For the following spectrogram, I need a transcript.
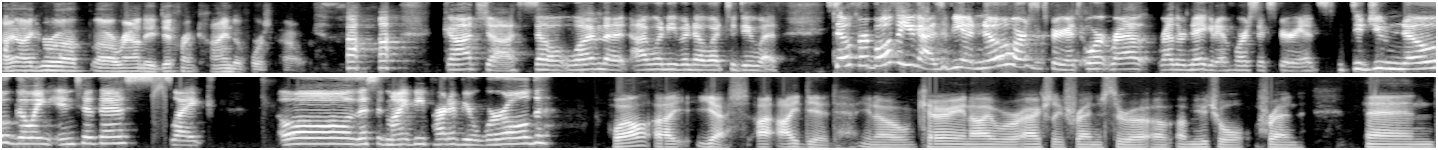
I, I grew up uh, around a different kind of horsepower. gotcha. So one that I wouldn't even know what to do with. So for both of you guys, if you had no horse experience or ra- rather negative horse experience, did you know going into this like, oh, this might be part of your world? Well, uh, yes, I, I did. You know, Carrie and I were actually friends through a, a, mutual friend, and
